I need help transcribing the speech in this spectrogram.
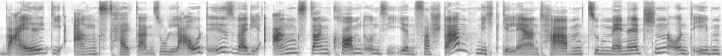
weil die Angst halt dann so laut ist, weil die Angst dann kommt und sie ihren Verstand nicht gelernt haben zu managen und eben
